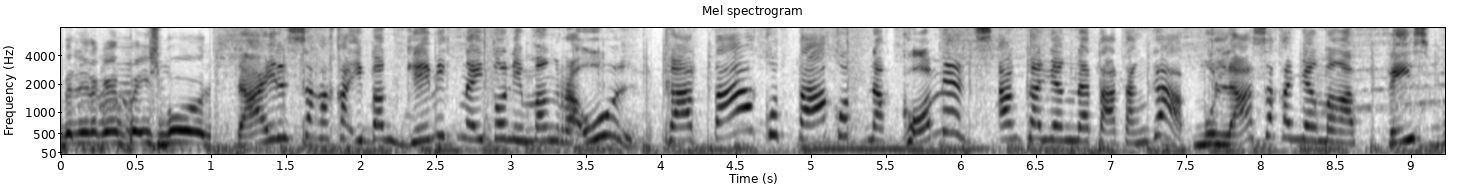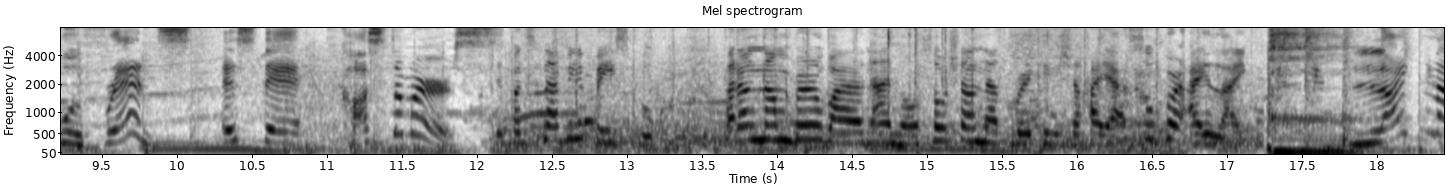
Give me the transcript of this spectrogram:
bili na kayo ng baseball. Dahil sa kakaibang gimmick na ito ni Mang Raul, katakot-takot na comments ang kanyang natatanggap mula sa kanyang mga Facebook friends, este customers. Pag sinabi ni Facebook, parang number one ano, social networking siya kaya super I like. Like na like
